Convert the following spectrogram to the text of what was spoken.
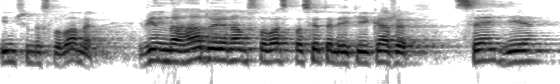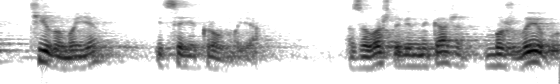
Іншими словами, Він нагадує нам слова Спасителя, який каже, це є тіло моє і це є кров моя. Зауважте, він не каже, можливо,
